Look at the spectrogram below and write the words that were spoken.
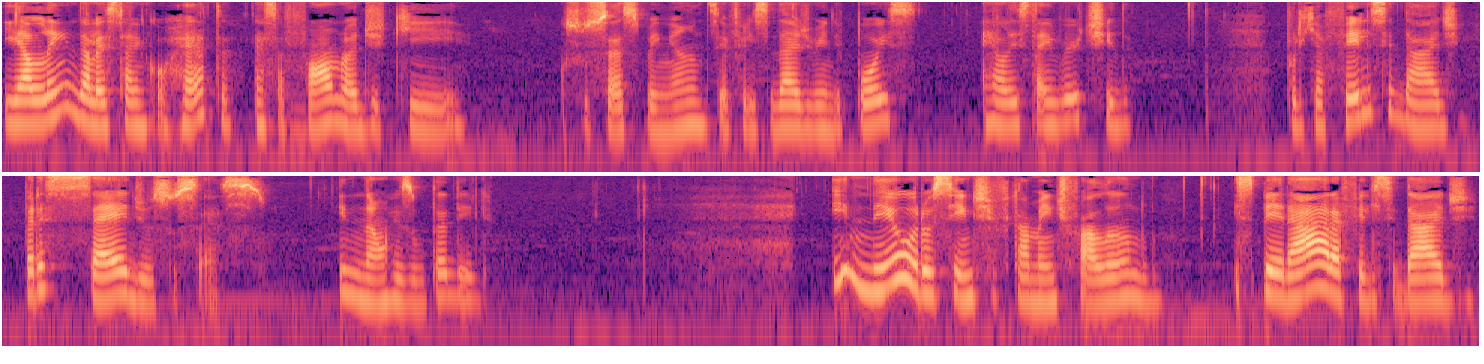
E além dela estar incorreta, essa fórmula de que o sucesso vem antes e a felicidade vem depois, ela está invertida. Porque a felicidade precede o sucesso e não resulta dele. E neurocientificamente falando, esperar a felicidade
